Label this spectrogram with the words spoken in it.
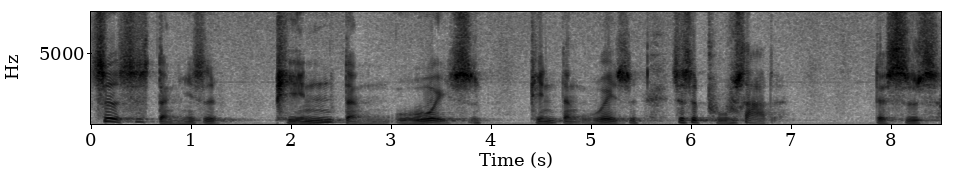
这是等于是平等无畏施，平等无畏施，这是菩萨的的施舍。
